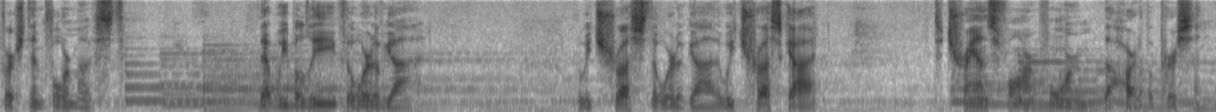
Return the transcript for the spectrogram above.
first and foremost. That we believe the Word of God, that we trust the Word of God, that we trust God to transform form the heart of a person.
